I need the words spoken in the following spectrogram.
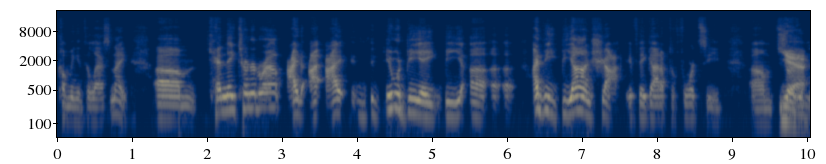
coming into last night. Um, can they turn it around? I, I, I it would be a be uh, uh, uh, I'd be beyond shocked if they got up to fourth seed. Um, Yeah.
